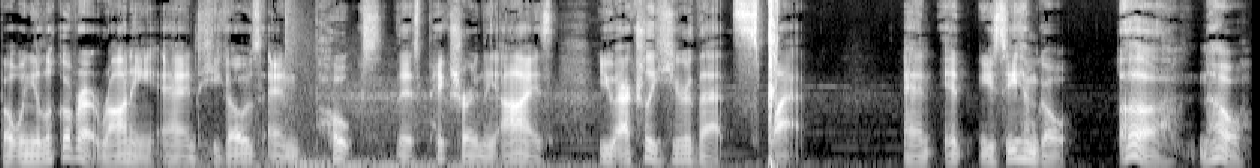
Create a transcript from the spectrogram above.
But when you look over at Ronnie and he goes and pokes this picture in the eyes, you actually hear that splat, and it you see him go, "Ugh, no,"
